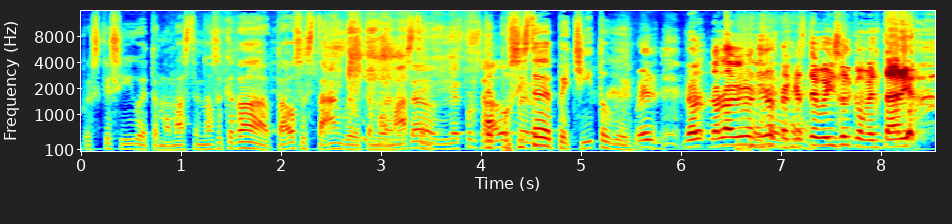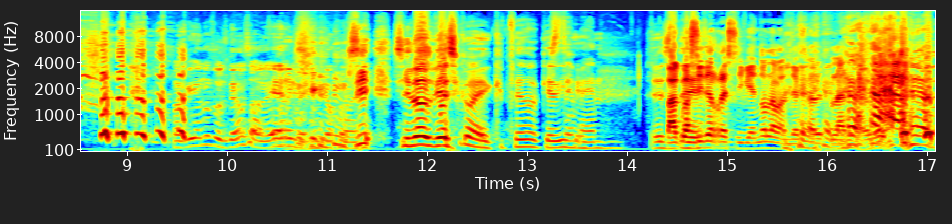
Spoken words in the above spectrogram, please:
Pues que sí, güey, te mamaste. No sé qué tan adaptados están, güey, te mamaste. neta, me he Te pusiste pero- de pechito, güey. Güey, no, no lo vi venir hasta que este güey hizo el comentario. Para que ya nos volteamos a ver, güey. sí, sí los vi así como de, ¿qué pedo? ¿Qué Este dije? men. Este, Paco así de recibiendo la bandeja de plata, güey.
